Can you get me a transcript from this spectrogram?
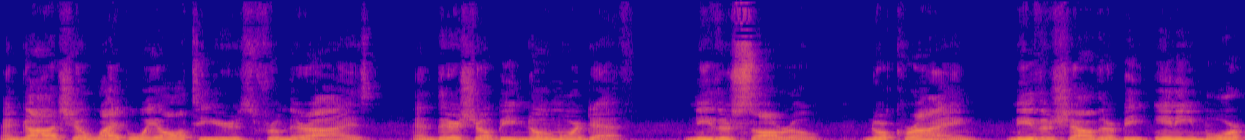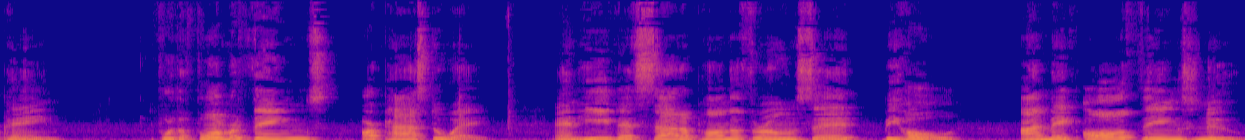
And God shall wipe away all tears from their eyes, and there shall be no more death, neither sorrow, nor crying, neither shall there be any more pain. For the former things are passed away. And he that sat upon the throne said, Behold, I make all things new.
